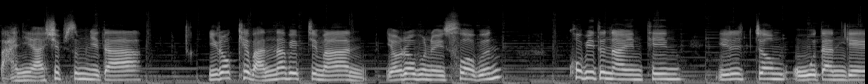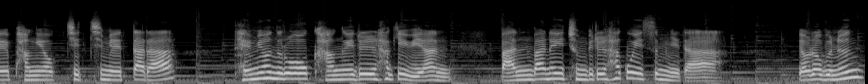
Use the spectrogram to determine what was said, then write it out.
많이 아쉽습니다. 이렇게 만나 뵙지만 여러분의 수업은 코비드-19 1.5단계 방역 지침에 따라 대면으로 강의를 하기 위한 만반의 준비를 하고 있습니다. 여러분은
